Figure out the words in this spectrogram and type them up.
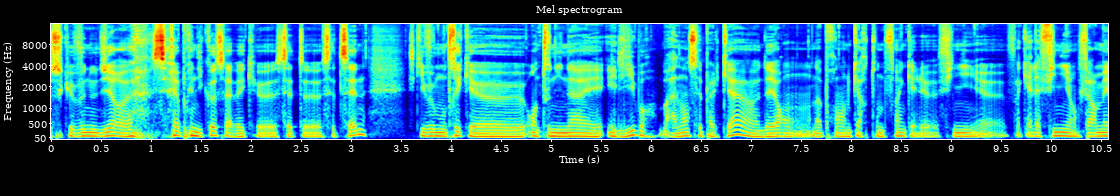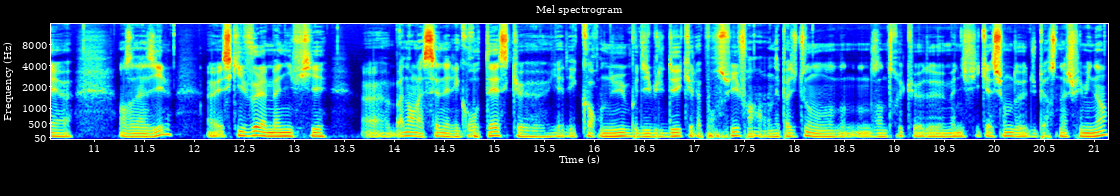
ce que veut nous dire euh, Serebrennikos avec euh, cette, euh, cette scène. Est-ce qu'il veut montrer qu'Antonina est, est libre Bah non, c'est pas le cas. D'ailleurs, on apprend dans le carton de fin qu'elle finit, a fini enfermée dans un asile. Est-ce qu'il veut la magnifier? Bah non, la scène elle est grotesque, il y a des corps nus, bodybuildés qui la poursuivent. On n'est pas du tout dans, un truc de magnification du personnage féminin.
